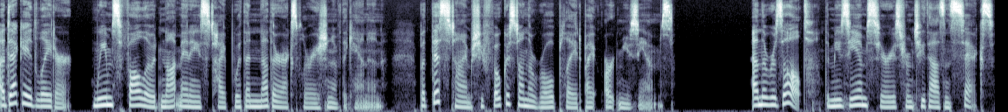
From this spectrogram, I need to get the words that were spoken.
A decade later, Weems followed Not Manet's Type with another exploration of the canon, but this time she focused on the role played by art museums. And the result, the museum series from 2006,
